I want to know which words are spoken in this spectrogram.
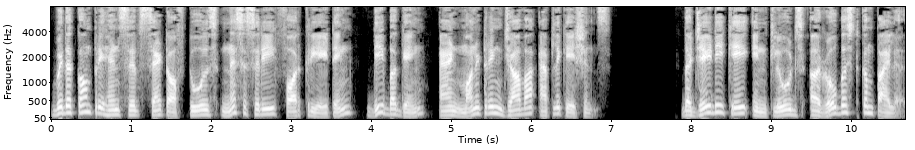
with a comprehensive set of tools necessary for creating, debugging, and monitoring Java applications. The JDK includes a robust compiler.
